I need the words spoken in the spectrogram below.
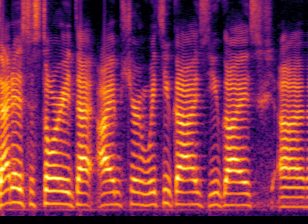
that is the story that I'm sharing with you guys. You guys uh,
